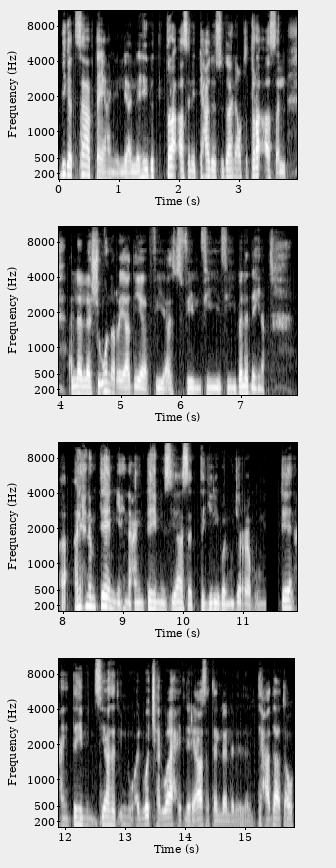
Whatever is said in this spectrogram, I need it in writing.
بقت ثابتة يعني اللي هي بتترأس الاتحاد السوداني أو تترأس الشؤون الرياضية في في في في بلدنا هنا. نحن 200 إحنا حننتهي من سياسة تجريب المجرب. نقطتين حينتهي من سياسة إنه الوجه الواحد لرئاسة الاتحادات أو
